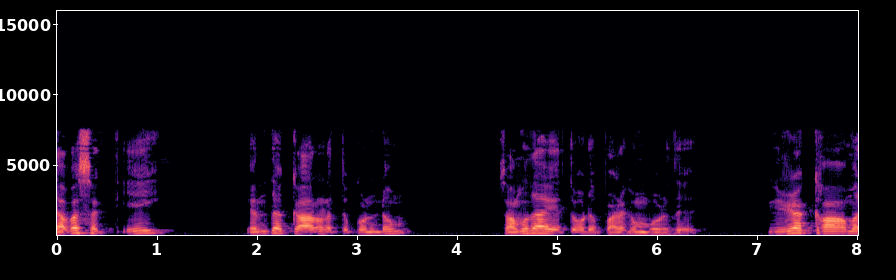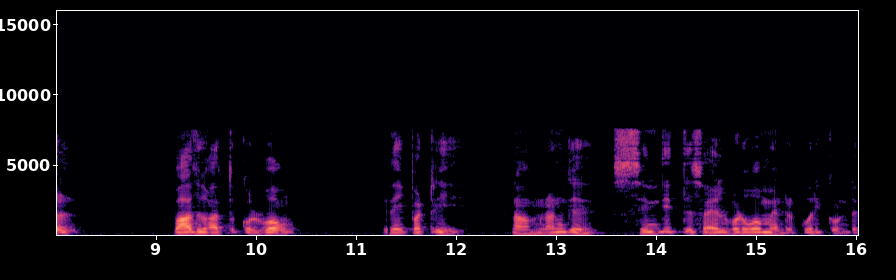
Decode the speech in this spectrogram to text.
தவசக்தியை எந்த காரணத்து கொண்டும் சமுதாயத்தோடு பழகும் பொழுது இழக்காமல் பாதுகாத்துக் கொள்வோம். இதை பற்றி நாம் நன்கு சிந்தித்து செயல்படுவோம் என்று கூறிக்கொண்டு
